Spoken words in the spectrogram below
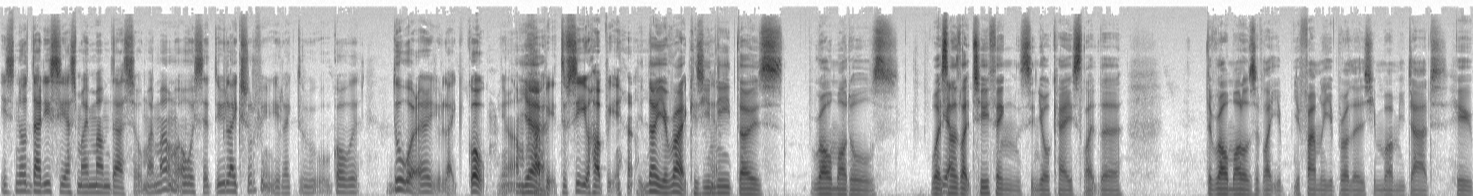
it's not that easy as my mom does. So my mom always said, "Do you like surfing? You like to go do whatever you like. Go. You know, I'm Yeah. happy to see you happy." No, you're right because you Yeah. need those role models. Well, it Yeah. sounds like two things in your case, like the the role models of like your your family, your brothers, your mum, your dad, who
